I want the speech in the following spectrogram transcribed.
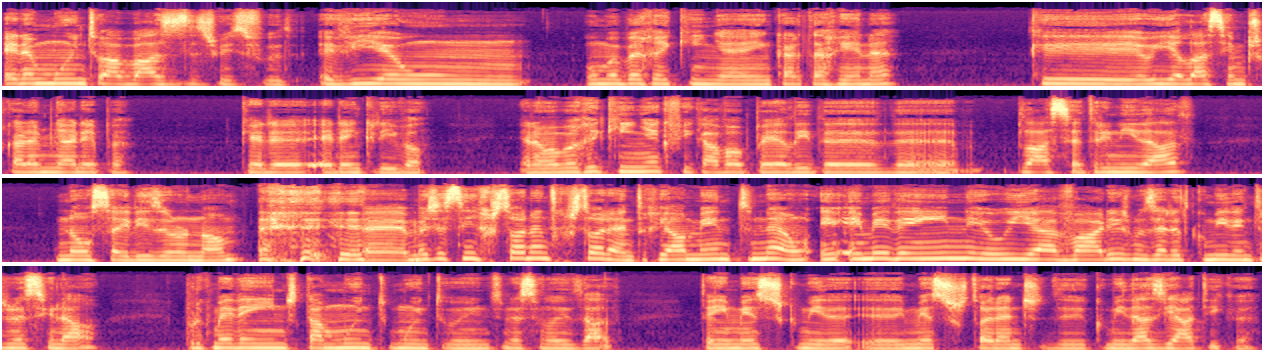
Era muito à base de street food. Havia um, uma barraquinha em Cartagena que eu ia lá sempre buscar a minha arepa, que era, era incrível. Era uma barraquinha que ficava ao pé ali da, da Praça Trinidade. Não sei dizer o nome, Eh, mas assim, restaurante, restaurante, realmente não. Em, em Medellín eu ia a vários, mas era de comida internacional, porque Medellín está muito, muito internacionalizado. Tem imensos, comida, eh, imensos restaurantes de comida asiática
